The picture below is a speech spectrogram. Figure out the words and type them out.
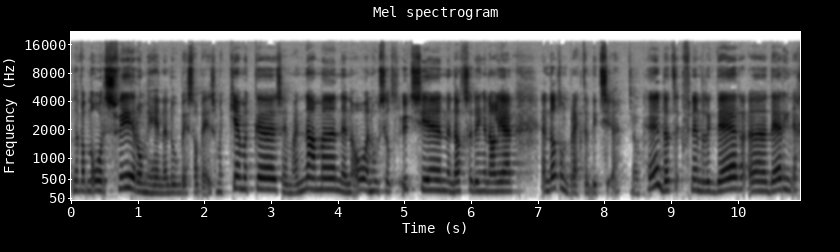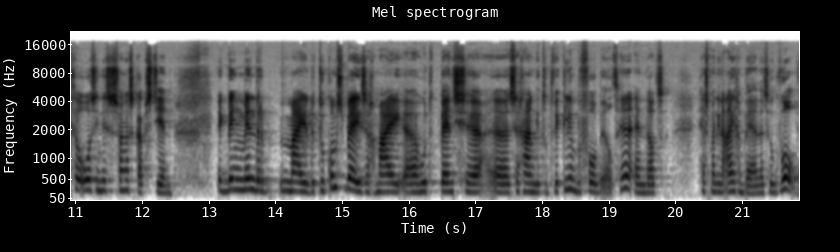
wat een andere sfeer omheen. En toen best al bezig met chemicals en mijn namen. En, oh, en hoe zult het uitzien en dat soort dingen al jaar. En dat ontbreekt een beetje. Okay. dat, ik vind dat ik daar, uh, daarin echt wel oors in deze zwangerschapstje ik ben minder met de toekomst bezig, met uh, hoe het bandje uh, zich aan gaat ontwikkelen bijvoorbeeld. Hè? En dat heeft maar in eigen band natuurlijk wel.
